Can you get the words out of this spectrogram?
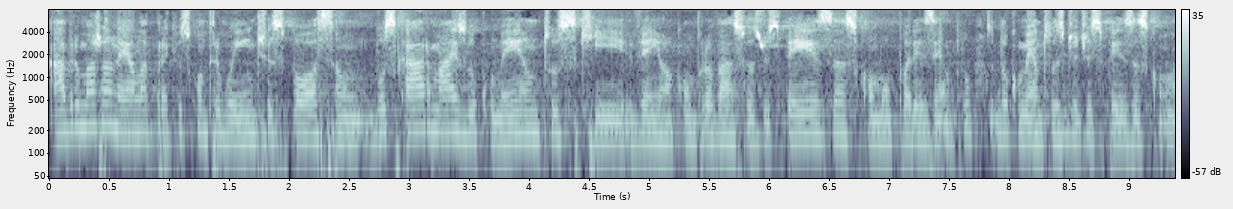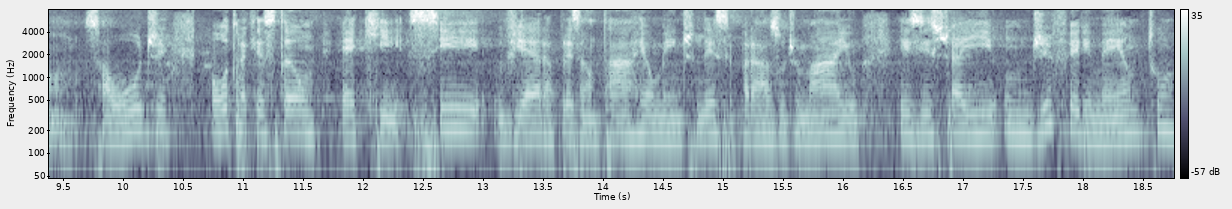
abre uma janela para que os contribuintes possam buscar mais documentos que venham a comprovar suas despesas, como, por exemplo, documentos de despesas com saúde. Outra questão é que, se vier a apresentar realmente nesse prazo de maio, existe aí um diferimento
